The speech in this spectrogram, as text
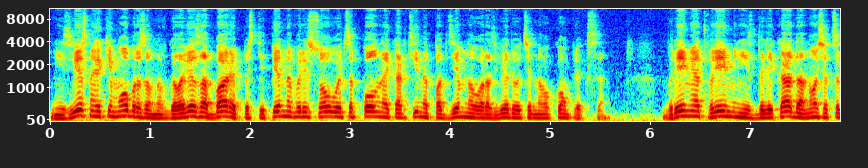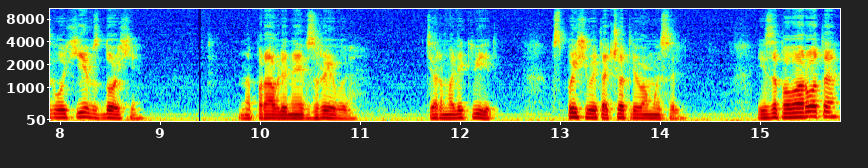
Неизвестно каким образом, но в голове Забары постепенно вырисовывается полная картина подземного разведывательного комплекса. Время от времени издалека доносятся глухие вздохи. Направленные взрывы. Термоликвид. Вспыхивает отчетливо мысль. Из-за поворота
